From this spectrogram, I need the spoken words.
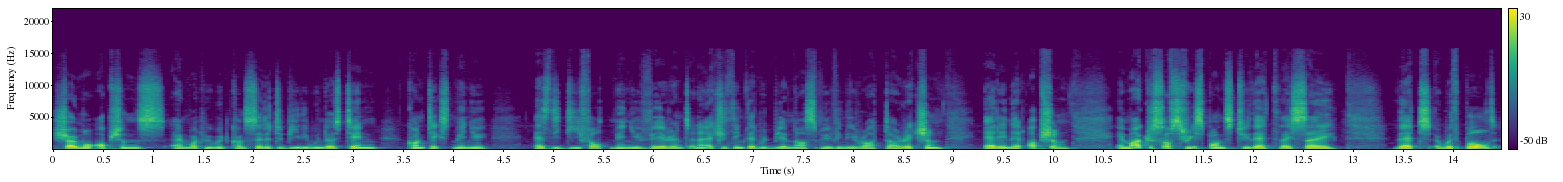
show more options and what we would consider to be the Windows 10 context menu as the default menu variant. And I actually think that would be a nice move in the right direction, adding that option. And Microsoft's response to that, they say that with build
